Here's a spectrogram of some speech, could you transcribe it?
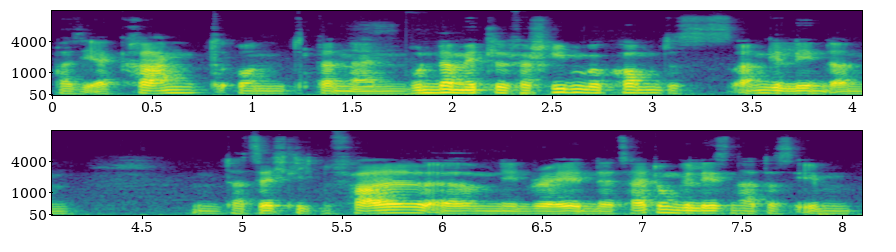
quasi erkrankt und dann ein Wundermittel verschrieben bekommt. Das ist angelehnt an einen tatsächlichen Fall, ähm, den Ray in der Zeitung gelesen hat, dass eben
